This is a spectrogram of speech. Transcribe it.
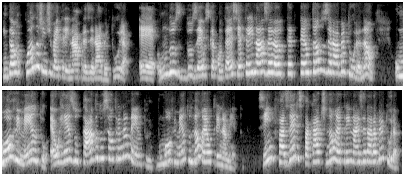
Então, quando a gente vai treinar para zerar a abertura, é, um dos, dos erros que acontece é treinar zera, tentando zerar a abertura. Não. O movimento é o resultado do seu treinamento. O movimento não é o treinamento. Sim? Fazer espacate não é treinar e zerar abertura.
